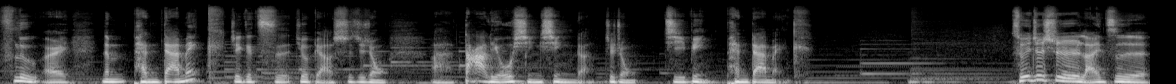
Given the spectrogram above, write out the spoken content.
flu。而那么 pandemic 这个词就表示这种啊大流行性的这种疾病 pandemic。所以这是来自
